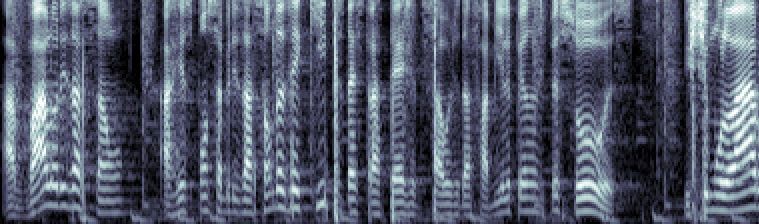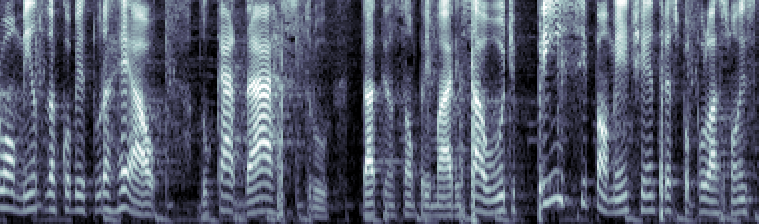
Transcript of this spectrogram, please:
a valorização a responsabilização das equipes da estratégia de saúde da família pelas pessoas, estimular o aumento da cobertura real do cadastro da atenção primária em saúde, principalmente entre as populações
